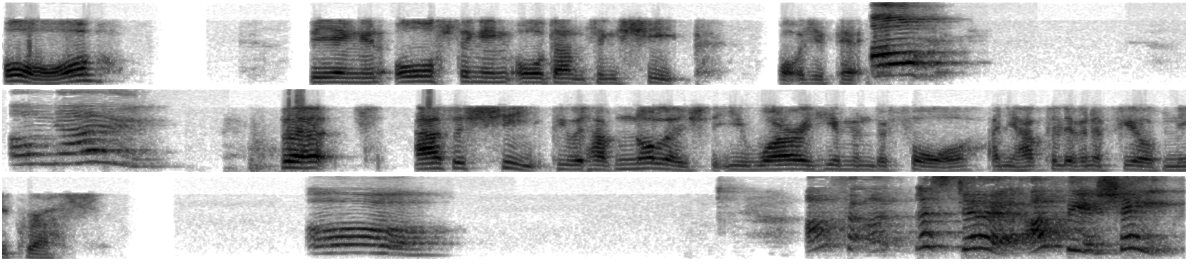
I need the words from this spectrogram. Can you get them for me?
or being an all singing, all dancing sheep, what would you pick? Oh! Oh no! But as a sheep, you would have knowledge that you were a human before, and you have to live in a field and eat grass. Oh. I let's do it. I'd be a sheep.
